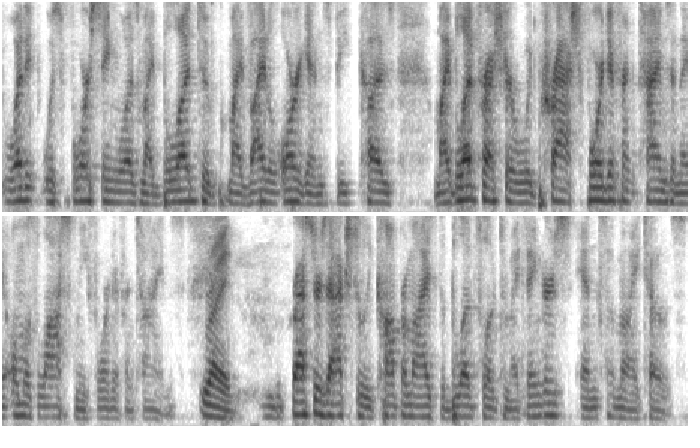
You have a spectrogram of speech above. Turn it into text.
what it was forcing was my blood to my vital organs because my blood pressure would crash four different times and they almost lost me four different times. Right. And the pressors actually compromised the blood flow to my fingers and to my toes.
